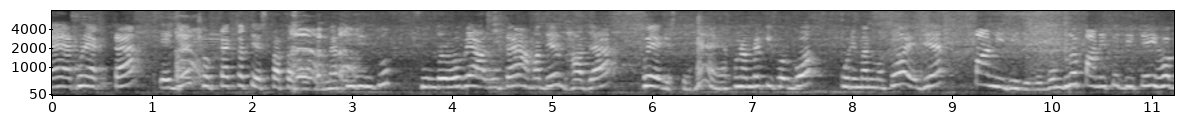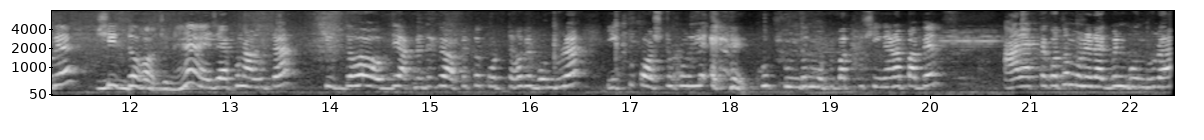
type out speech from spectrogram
হ্যাঁ এখন একটা, এই যে ছোট্ট একটা তেজপাতা দিলাম। এখন কিন্তু সুন্দরভাবে আলুটা আমাদের ভাজা হয়ে গেছে। হ্যাঁ এখন আমরা কি করব, পরিমাণ মতো এই যে পানি দিয়ে দেবো। বন্ধুরা, পানি তো দিতেই হবে, সিদ্ধ হওয়ার জন্য। হ্যাঁ এই যে এখন আলুটা সিদ্ধ হওয়া অবধি আপনাদেরকে অপেক্ষা করতে হবে, বন্ধুরা। একটু কষ্ট করলে খুব সুন্দর মোটু পাতলু সিঙ্গারা পাবেন। আর একটা কথা মনে রাখবেন, বন্ধুরা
